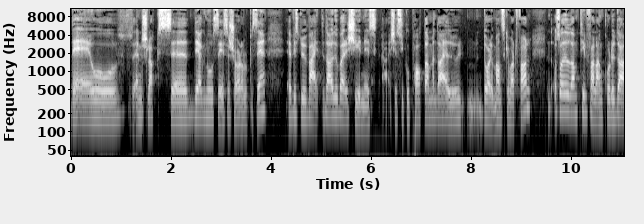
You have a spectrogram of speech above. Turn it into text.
det er jo en slags uh, diagnose i seg sjøl, holdt på å si. Uh, hvis du veit det, da er du bare kynisk. Ja, ikke psykopat, da, men da er du dårlig menneske, i hvert fall. Og så er det de tilfellene hvor du da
